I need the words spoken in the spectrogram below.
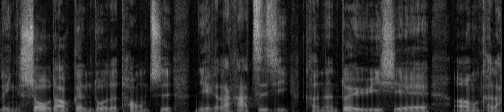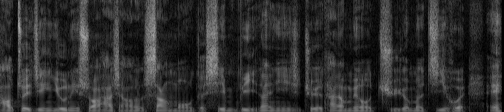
领受到更多的通知，也让他自己可能对于一些嗯可能好最近 Uniswap 他想要上某个新币，那你觉得他有没有局有没有机会？诶，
